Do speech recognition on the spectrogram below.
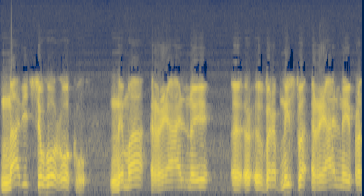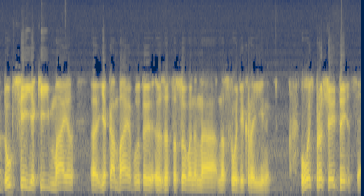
навіть цього року нема реальної е, е, виробництва реальної продукції, який має, яка має бути застосована на, на сході країни. Ось про що йдеться.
